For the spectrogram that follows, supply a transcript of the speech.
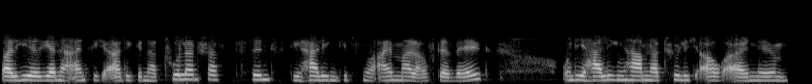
weil hier ja eine einzigartige Naturlandschaft sind. Die Heiligen gibt es nur einmal auf der Welt und die Heiligen haben natürlich auch eine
